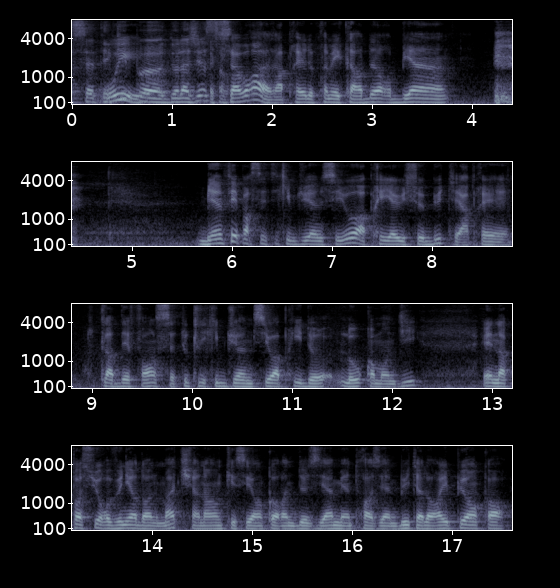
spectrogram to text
cette équipe euh, de la JS Saoura. Après le premier quart d'heure bien bien fait par cette équipe du MCO. Après, il y a eu ce but et après, toute la défense, toute l'équipe du MCO a pris de l'eau, comme on dit, et n'a pas su revenir dans le match. On a encaissé encore un deuxième et un troisième but. Alors, il peut encore,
